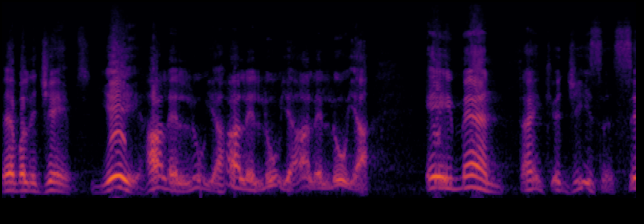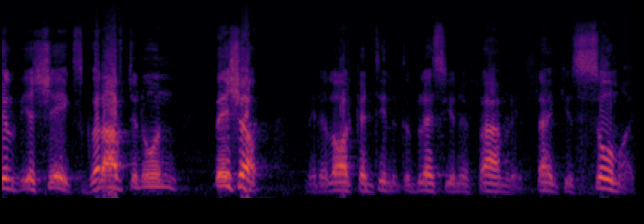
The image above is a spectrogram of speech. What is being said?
Beverly James, yay, hallelujah, hallelujah, hallelujah. Amen. Thank you, Jesus. Sylvia Shakes, good afternoon, Bishop. May the Lord continue to bless you and your family. Thank you so much.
